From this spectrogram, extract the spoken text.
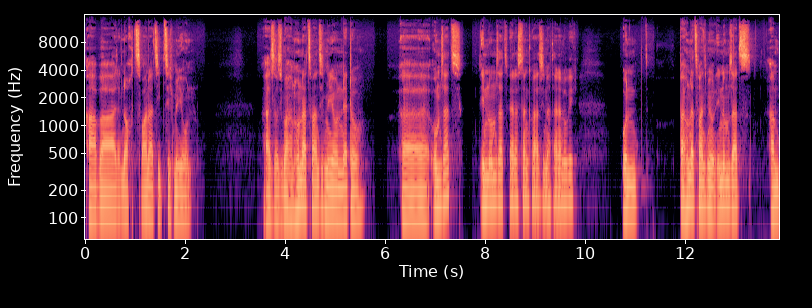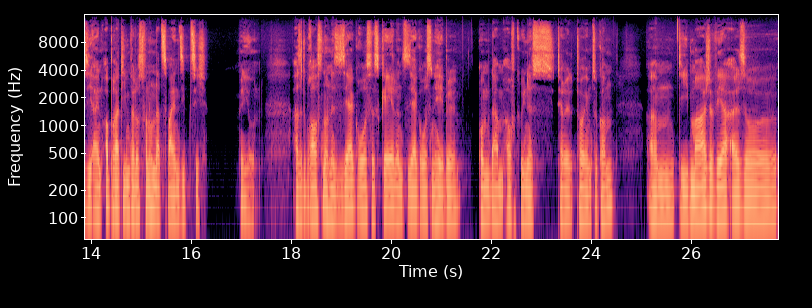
aber noch 270 Millionen. Also sie machen 120 Millionen netto äh, Umsatz. Innenumsatz wäre das dann quasi nach deiner Logik. Und bei 120 Millionen Innenumsatz haben sie einen operativen Verlust von 172 Millionen. Also du brauchst noch eine sehr große Scale und sehr großen Hebel, um da auf grünes Territorium zu kommen. Ähm, die Marge wäre also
